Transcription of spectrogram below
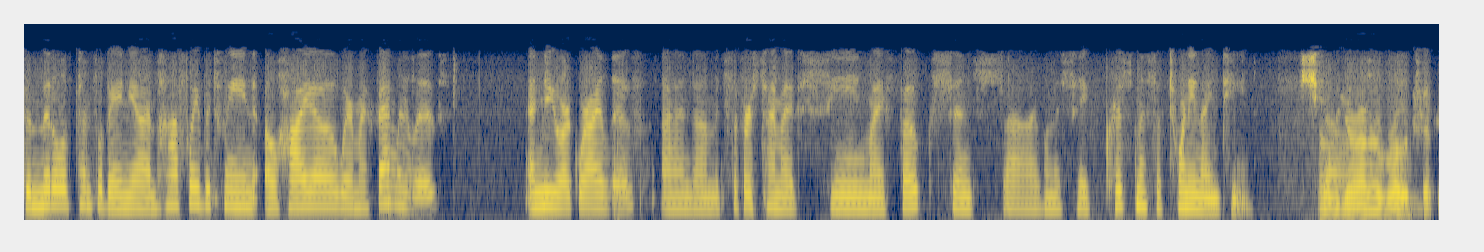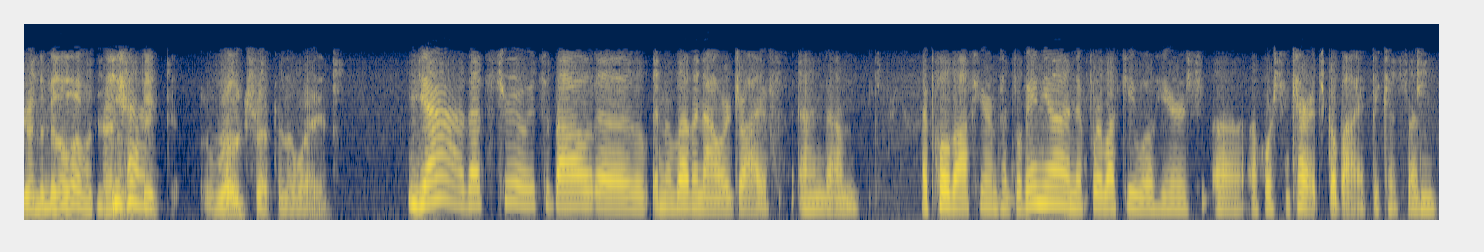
the middle of Pennsylvania. I'm halfway between Ohio, where my family lives, and New York, where I live. And um, it's the first time I've seen my folks since uh, I want to say Christmas of 2019. So, so, you're on a road trip. You're in the middle of a kind yeah. of a big road trip in a way. Yeah, that's true. It's about a, an 11-hour drive, and um, I pulled off here in Pennsylvania. And if we're lucky, we'll hear uh, a horse and carriage go by because I'm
